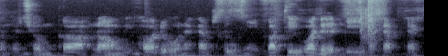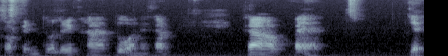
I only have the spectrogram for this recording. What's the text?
ท่านผู้ชมก็ลองวิเคราะห์ดูนะครับสูตรนี้ก็ถือว่าเดินดีนะครับ แต่ก็เป็นตัวเลข 5 ตัวนะครับ 9 8เจ็ด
